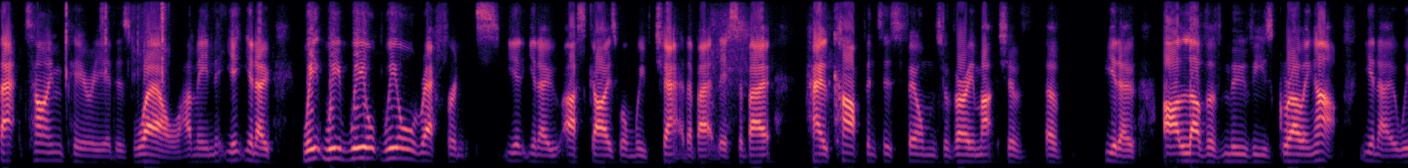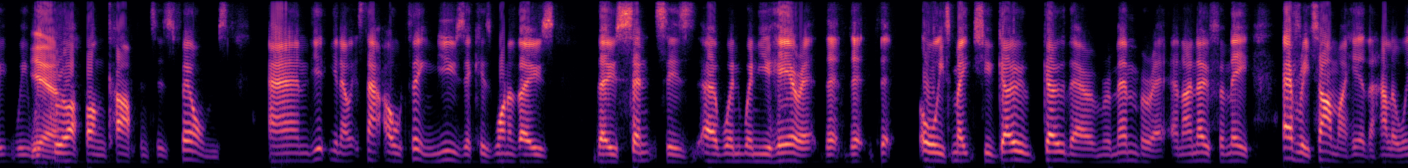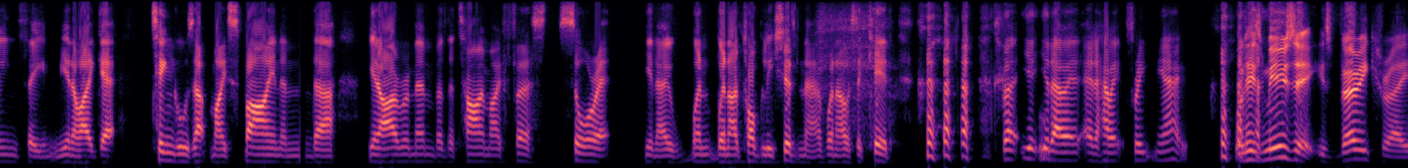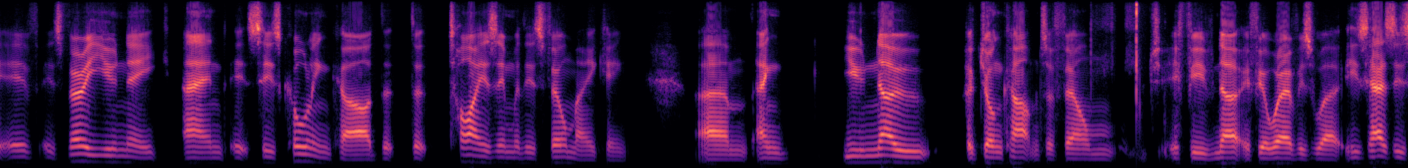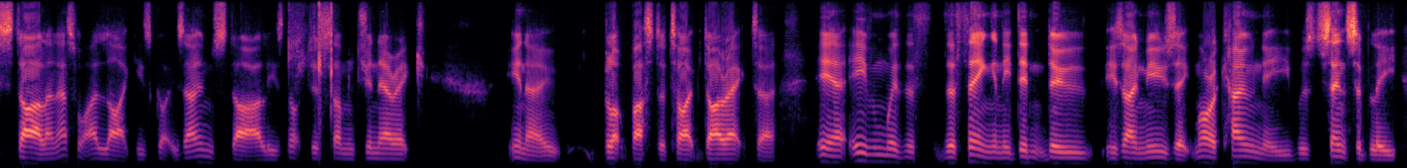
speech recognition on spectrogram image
that time period as well. I mean, you, you know, we we we all, we all reference you, you know us guys when we've chatted about this about how Carpenter's films were very much of of you know our love of movies growing up. You know, we we, we Yeah. grew up on Carpenter's films, and you, you know, it's that old thing. Music is one of those those senses uh, when when you hear it that that that always makes you go go there and remember it. And I know for me, every time I hear the Halloween theme, you know, I get tingles up my spine, and uh, you know, I remember the time I first saw it. You know, when when I probably shouldn't have when I was a kid, but you, you know, and, how it freaked me out. well, his music is very creative. It's very unique, and it's his calling card that that ties in with his filmmaking. Um, and you know a John Carpenter film if you know if you're aware of his work. He has his style, and that's what I like. He's got his own style. He's not just some generic, you know, blockbuster type director. Yeah, even with the the thing, and he didn't do his own music. Morricone was sensibly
